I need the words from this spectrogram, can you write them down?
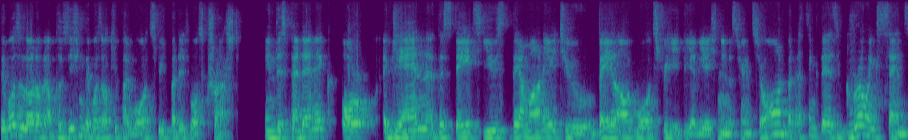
there was a lot of opposition. There was occupy wall street but it was crushed. In this pandemic or again, the states used their money to bail out Wall Street, the aviation industry, and so on. But I think there's a growing sense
